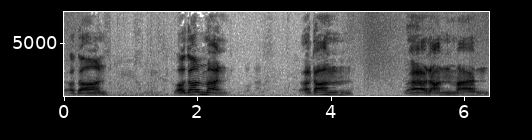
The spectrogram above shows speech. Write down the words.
Well done. Well done, man. Well done. Well done, man.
